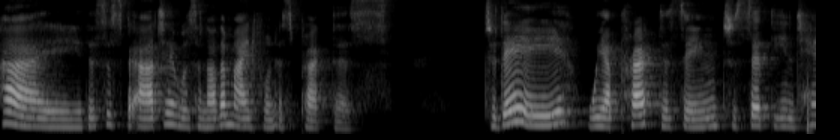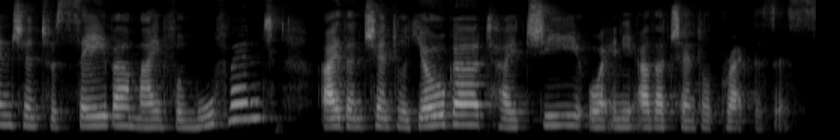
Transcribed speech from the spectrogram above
Hi, this is Beate with another mindfulness practice. Today we are practicing to set the intention to savor mindful movement, either in gentle yoga, Tai Chi, or any other gentle practices.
